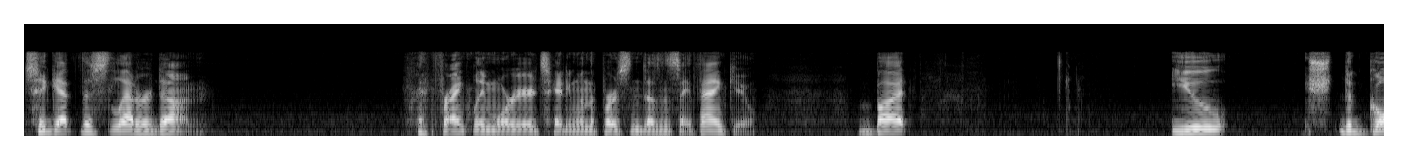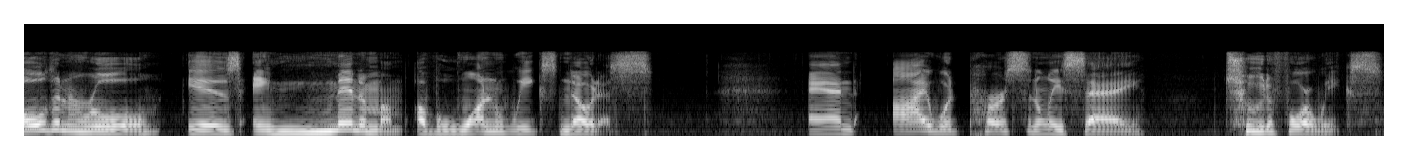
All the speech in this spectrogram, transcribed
to get this letter done. And frankly, more irritating when the person doesn't say thank you. But you the golden rule is a minimum of 1 week's notice. And I would personally say 2 to 4 weeks.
